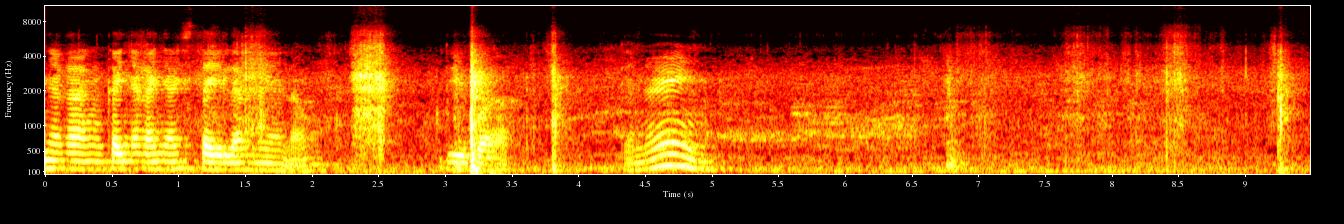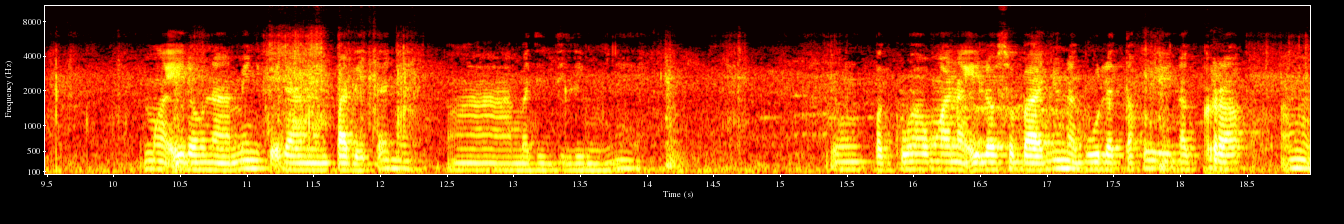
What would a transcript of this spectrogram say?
kanya kang kanya-kanyang style lang yan. Oh. Diba? Ganun. Mga ilaw namin, kailangan ng palitan eh. Mga madidilim na eh. Yung pagkuha nga ng ilaw sa banyo, nagulat ako eh, nag-crack. Ang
